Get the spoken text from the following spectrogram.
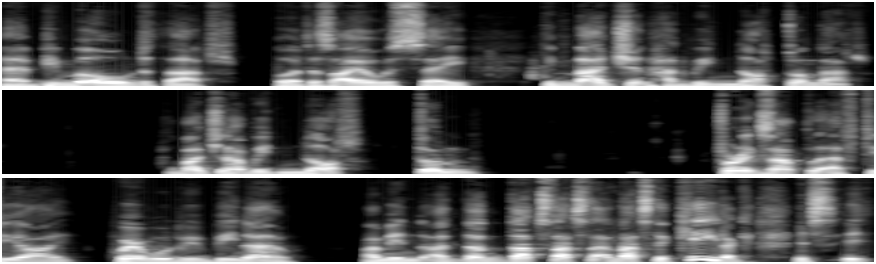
uh, bemoaned that, but as I always say, imagine had we not done that. Imagine had we not done, for example, FDI. Where would we be now? I mean, and that's that's and that's the key. Like it's it,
